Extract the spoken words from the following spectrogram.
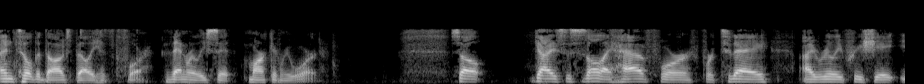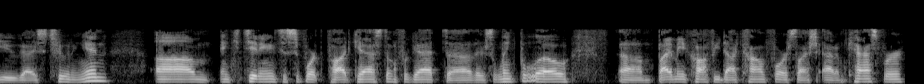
until the dog's belly hits the floor. Then release it, mark and reward. So, guys, this is all I have for for today. I really appreciate you guys tuning in. Um, and continuing to support the podcast. Don't forget, uh, there's a link below um, buymeacoffee.com forward slash Adam Casper.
